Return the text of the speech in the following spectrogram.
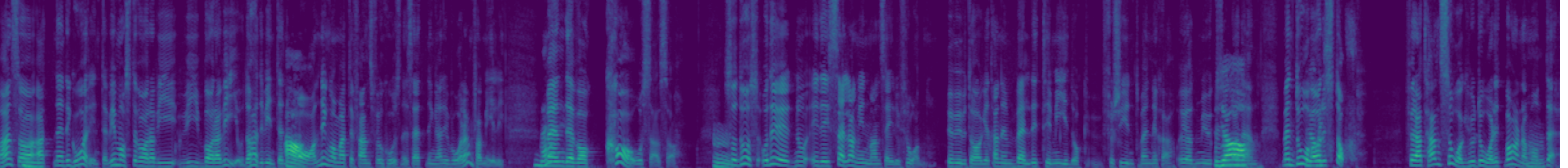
Och han sa Mm. att nej, det går inte. Vi måste vara vi, vi, bara vi. Och då hade vi inte en Ja. aning om att det fanns funktionsnedsättningar i våran familj. Nej. Men det var kaos alltså. Mm. Så då, och det är, nog, det är sällan min man säger ifrån överhuvudtaget. Han är en väldigt timid och försynt människa och ödmjuk som Ja. bara den. Men då var det stopp. För att han såg hur dåligt barnen Mm. mådde.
